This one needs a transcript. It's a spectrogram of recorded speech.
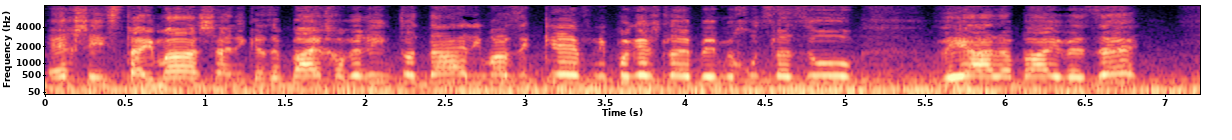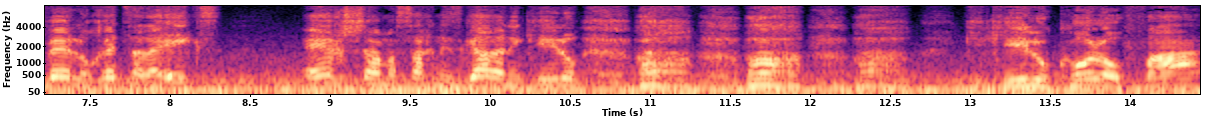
איך שהסתיימה, שאני כזה, ביי חברים, תודה לי, מה זה כיף, ניפגש להם מחוץ לזום, ויאללה ביי וזה, ולוחץ על ה-X, איך שהמסך נסגר, אני כאילו... אה, אה, אה, כי כאילו כל ההופעה,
